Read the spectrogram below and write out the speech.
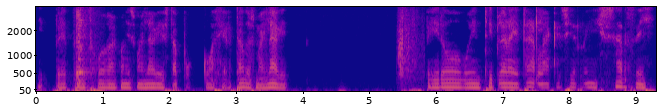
Y Prepez juega con Smiley. Está poco acertado Smiley. Pero voy a triplar a etarla que se resarce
